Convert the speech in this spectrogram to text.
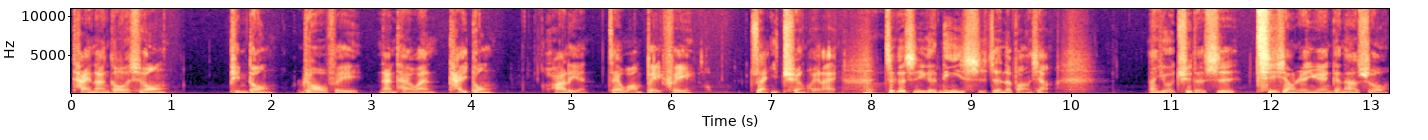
台南、高雄、屏东绕飞南台湾、台东、花莲。再往北飞，转一圈回来，这个是一个逆时针的方向。那有趣的是，气象人员跟他说：“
